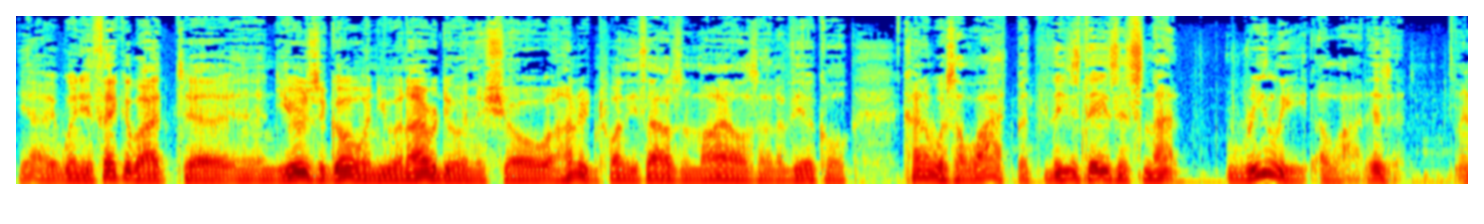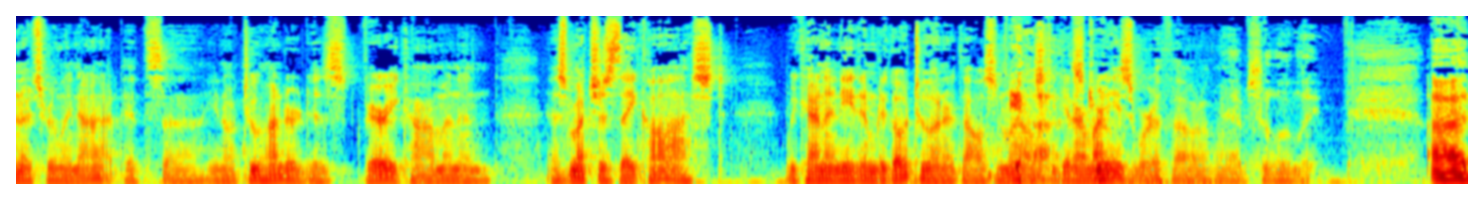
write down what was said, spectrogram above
Yeah, when you think about, uh, and years ago when you and I were doing the show, 120,000 miles on a vehicle kind of was a lot, but these days it's not really a lot, is it? And it's really not. It's, uh, you know, 200 is very common, and as much as they cost, we kind of need them to go 200,000 miles Yeah, to get our true. money's worth out of them. Absolutely. Uh,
